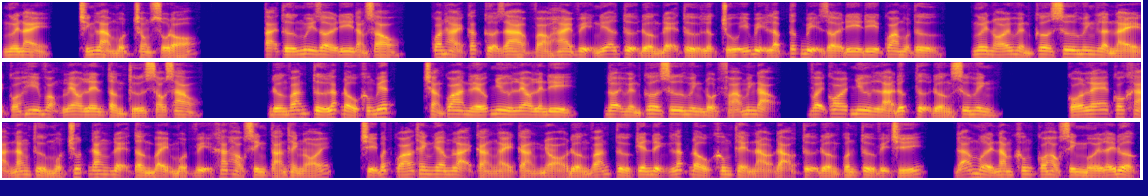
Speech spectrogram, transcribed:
Người này chính là một trong số đó. Tại tứ nguy rời đi đằng sau, quan hải các cửa ra vào hai vị nghĩa tự đường đệ tử lực chú ý bị lập tức bị rời đi đi qua một từ. Ngươi nói huyền cơ sư huynh lần này có hy vọng leo lên tầng thứ sáu sao? Đường vãn từ lắc đầu không biết, chẳng qua nếu như leo lên đi, đợi huyền cơ sư huynh đột phá minh đạo, vậy coi như là đức tự đường sư huynh. Có lẽ có khả năng thử một chút đăng đệ tầng bảy một vị khác học sinh tán thành nói, chỉ bất quá thanh â lại càng ngày càng nhỏ, đường vãn từ kiên định lắc đầu không thể nào đạo tự đường quân tử vị trí, đã mười năm không có học sinh mới lấy được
